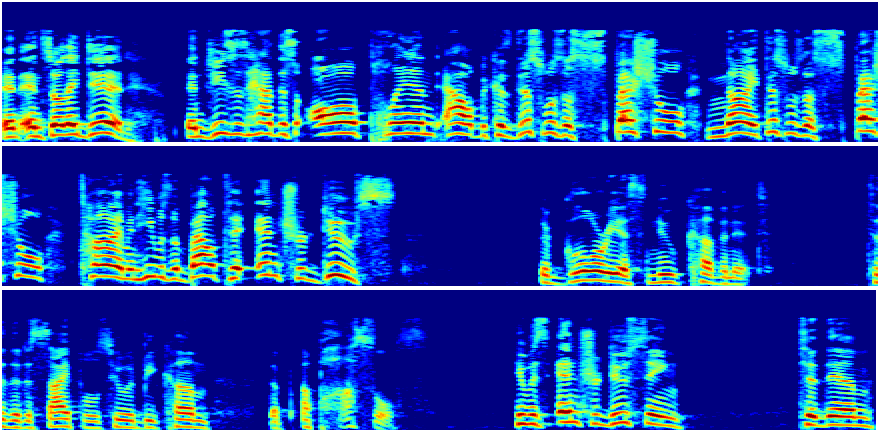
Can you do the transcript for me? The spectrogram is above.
and, and so they did. And Jesus had this all planned out because this was a special night. This was a special time and he was about to introduce the glorious new covenant to the disciples who would become the apostles. He was introducing to them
